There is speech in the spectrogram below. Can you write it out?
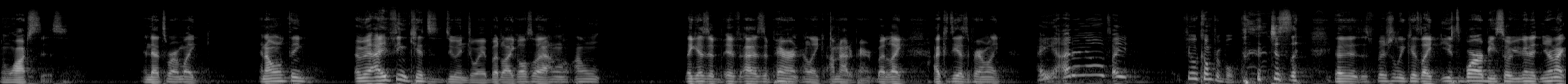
and watch this, and that's where I'm like, and I don't think. I mean, I think kids do enjoy it, but like also I don't I don't like as a if as a parent like I'm not a parent, but like I could see as a parent like I I don't know if I feel comfortable. Just like, uh, especially because like it's Barbie, so you're gonna you're not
